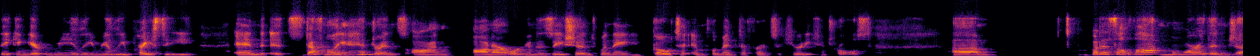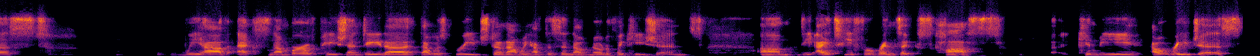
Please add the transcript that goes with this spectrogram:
They can get really, really pricey. And it's definitely a hindrance on, on our organizations when they go to implement different security controls. Um, but it's a lot more than just we have X number of patient data that was breached, and now we have to send out notifications. Um, the IT forensics costs can be outrageous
